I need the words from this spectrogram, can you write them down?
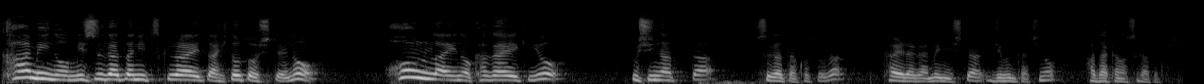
神の見姿に作られた人としての本来の輝きを失った姿こそが彼らが目にした自分たちの裸の姿でした。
